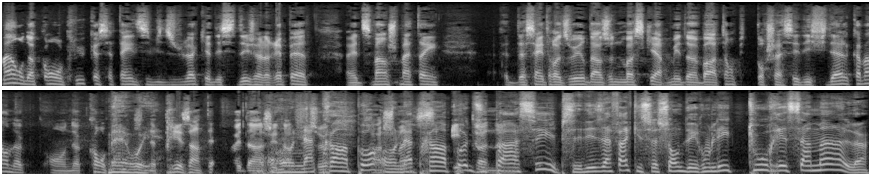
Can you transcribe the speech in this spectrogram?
on a conclu que cet individu-là qui a décidé, je le répète, un dimanche matin, de s'introduire dans une mosquée armée d'un bâton puis de pourchasser des fidèles. Comment on a, on a compris ben qu'il ne présentait un danger on n'apprend pas, on n'apprend pas du passé. Puis c'est des affaires qui se sont déroulées tout récemment. Là.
